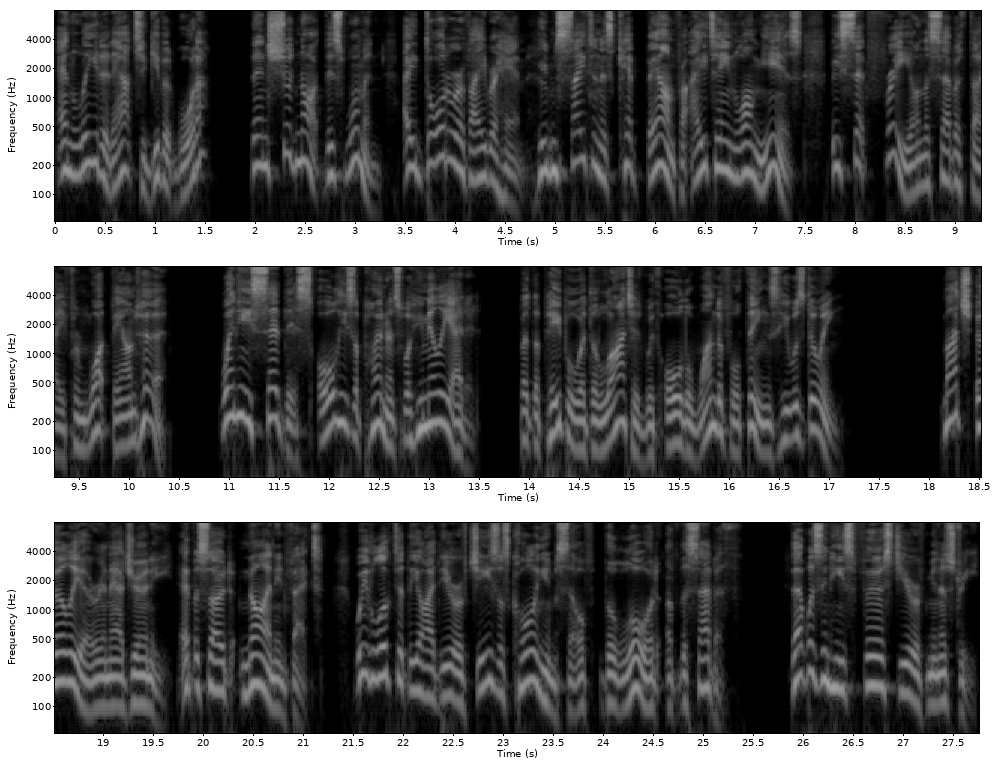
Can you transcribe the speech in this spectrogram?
and lead it out to give it water? Then should not this woman, a daughter of Abraham, whom Satan has kept bound for eighteen long years, be set free on the Sabbath day from what bound her? When he said this, all his opponents were humiliated, but the people were delighted with all the wonderful things he was doing. Much earlier in our journey, episode 9 in fact, we looked at the idea of Jesus calling himself the Lord of the Sabbath. That was in his first year of ministry.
